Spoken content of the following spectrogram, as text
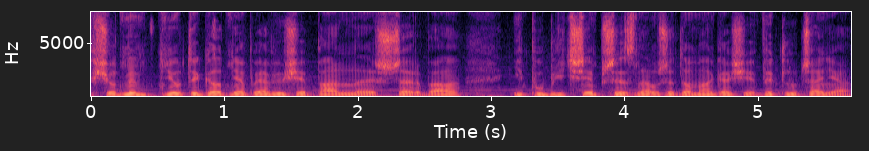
W siódmym dniu tygodnia pojawił się pan Szczerba i publicznie przyznał, że domaga się wykluczenia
